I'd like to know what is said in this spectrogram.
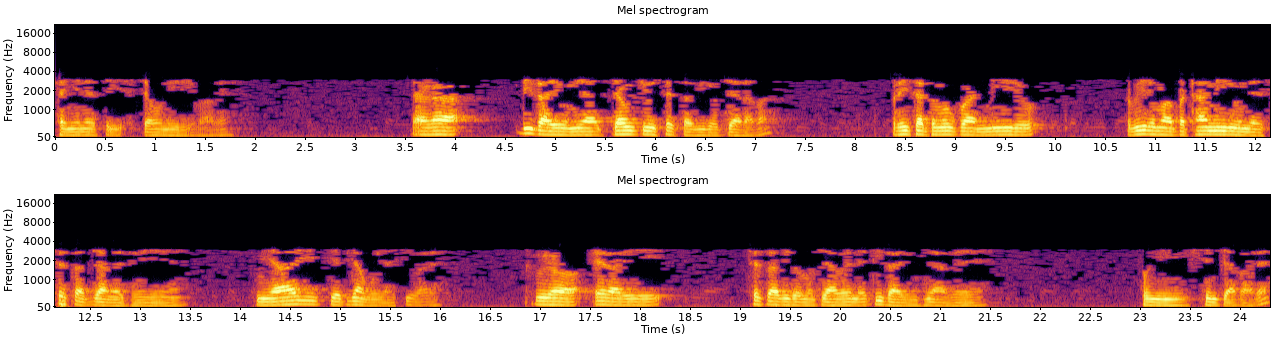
ထိုင်နေတဲ့စိတ်အကြောင်းလေးတွေပါပဲဒါကတိတယုံများအကြောင်းကျိုးဆက်ဆက်ပြီးတော့ပြတာပါပရိသတ်သမုပ္ပါနီးတို့အဘိဓမ္မာပဋ္ဌာန်းနီးတို့နဲ့ဆက်ဆက်ပြမယ်ဆိုရင် အများကြီးကျေပြဖို့ရရှိပါတယ်အခုတော့အဲ့ဒါလေးဆက်ဆက်ပြီးတော့မပြဘဲနဲ့တိတယုံမျှပဲဘုန်းကြီးရှင်းပြပါတယ်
